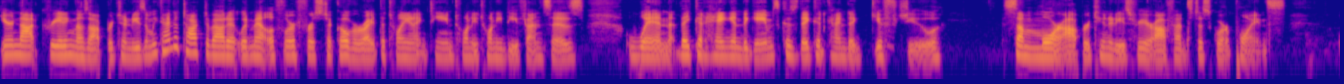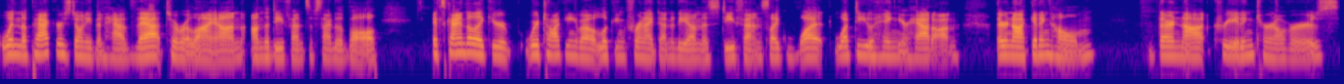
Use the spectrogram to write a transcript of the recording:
you're not creating those opportunities. And we kind of talked about it when Matt LaFleur first took over, right? The 2019, 2020 defenses, when they could hang into games because they could kind of gift you some more opportunities for your offense to score points. When the Packers don't even have that to rely on on the defensive side of the ball, it's kind of like you're we're talking about looking for an identity on this defense. Like what what do you hang your hat on? They're not getting home. They're not creating turnovers.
